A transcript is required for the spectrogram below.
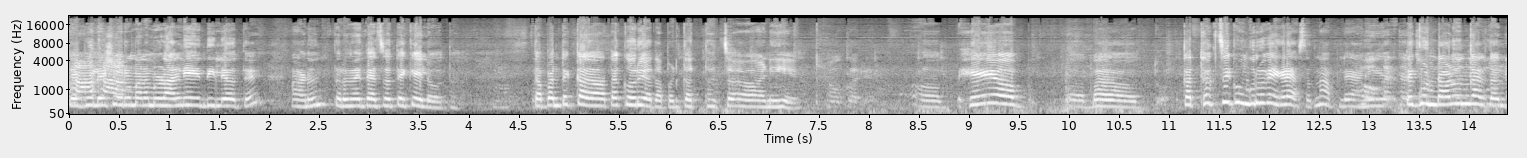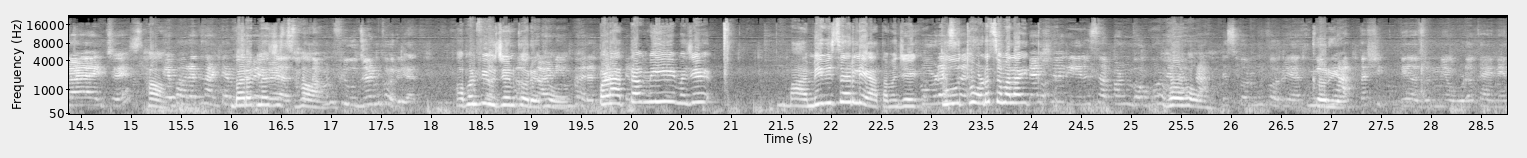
ते भुलेश्वरून मला मृणाली दिले होते आणून तर मी त्याचं ते केलं होतं. तर आपण ते क- आता करूयात आपण कथ्थकचं आणि हे. हो हे ब- कथ्थकचे घुंगरू वेगळे असतात ना आपले हो, आणि कथ्थक ते गुंडाळून घालतात गुंडाळायचे हा. ते भरतनाट्यम भरतनाट्यम, हा. आपण फ्युजन करूयात आपण फ्युजन कथ्थक करूयात आणि हो भरतनाट्यम. पण आता मी म्हणजे मा- मी विसरली आता म्हणजे तू थोडस मला एक रील्स आपण बघू हो, हो. प्रॅक्टिस करून करूयात मी करूया. आता शिकते अजून एवढं काही नाही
